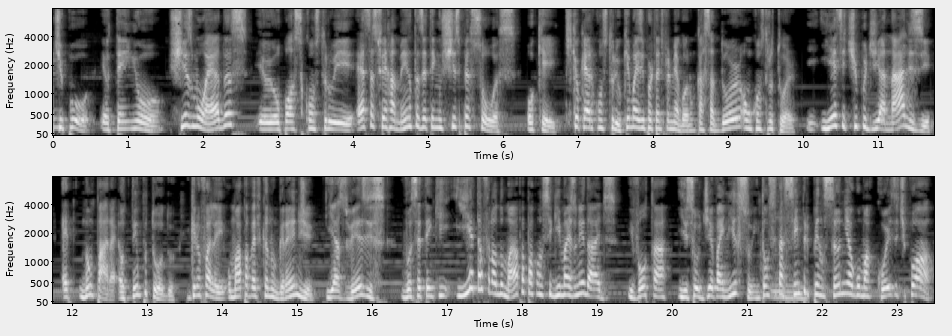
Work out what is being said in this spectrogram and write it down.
Tipo, eu tenho X moedas, eu, eu posso construir essas ferramentas e tenho X pessoas. Ok, o que, que eu quero construir? O que é mais importante pra mim agora? Um caçador ou um construtor? E, e esse tipo de análise é, não para, é o tempo todo. E que eu falei, o mapa vai ficando grande e às vezes você tem que ir até o final do mapa pra conseguir mais unidades e voltar. E o seu dia vai nisso, então você tá sempre pensando em alguma coisa, tipo, ó,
